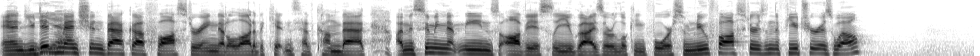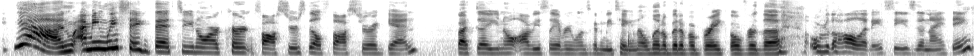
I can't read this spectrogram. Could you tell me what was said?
And you did yeah. mention back uh, fostering that a lot of the kittens have come back. I'm assuming that means obviously you guys are looking for some new fosters in the future as well? Yeah, and I mean, we think that, you know, our current fosters, they'll foster again. But, uh, you know, obviously everyone's going to be taking a little bit of a break over the over the holiday season, I think.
